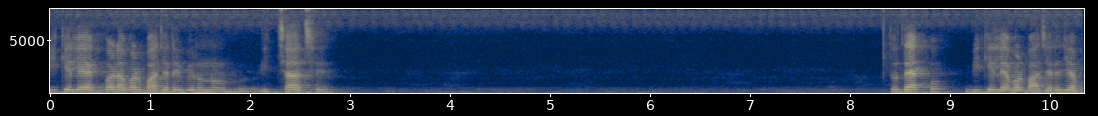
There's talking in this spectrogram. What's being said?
বিকেলে একবার আবার বাজারে বেরোনোর ইচ্ছা আছে। তো দেখো, বিকেলে আবার বাজারে যাব।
